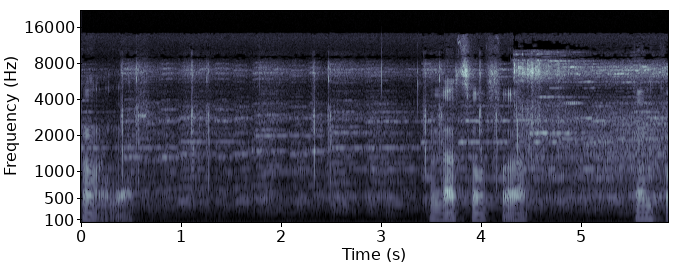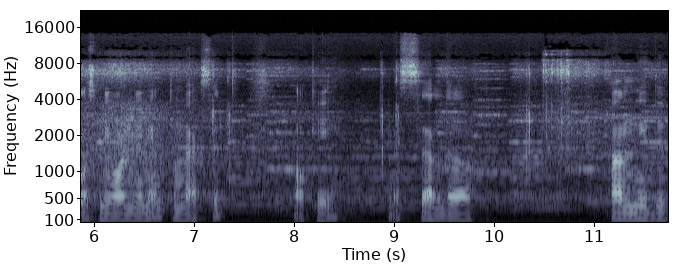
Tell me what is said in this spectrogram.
oh my gosh. Lots of uh, and cost me 1 million to max it. Okay. Let's sell the unneeded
